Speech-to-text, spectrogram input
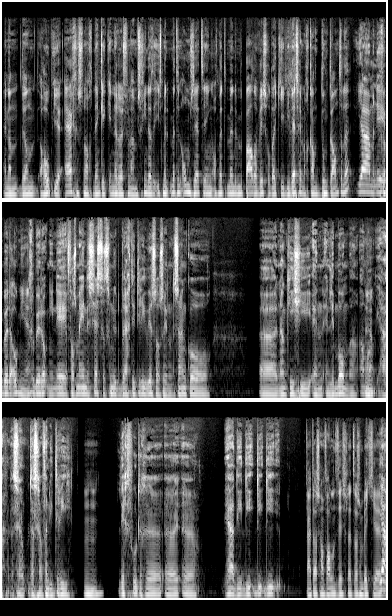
En dan, dan hoop je ergens nog, denk ik, in de rust van... Nou, misschien dat er iets met, met een omzetting of met, met een bepaalde wissel... dat je die wedstrijd nog kan doen kantelen. Ja, maar nee, Gebeurde ook niet, hè? gebeurde ook niet. Nee, volgens mij in de 60 minuten bracht hij drie wissels in. Sanko, eh Nankishi en, en Limbombe. Allemaal, ja, dat, zijn, dat zijn van die drie Mhm. lichtvoetige... eh, eh, ja, die... die, die, die Ja, het was aanvallend wisselen. Het was een beetje, Ja,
